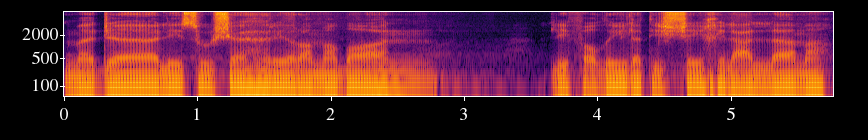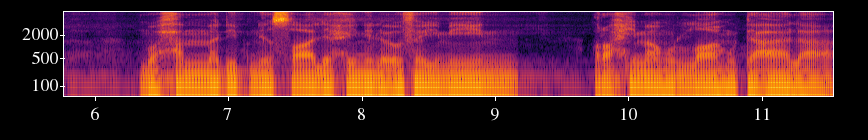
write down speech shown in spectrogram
مجالس شهر رمضان لفضيلة الشيخ العلامة محمد بن صالح العثيمين رحمه الله تعالى.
